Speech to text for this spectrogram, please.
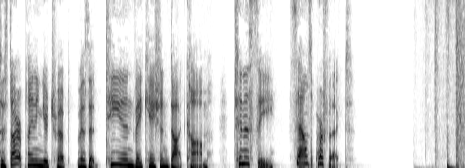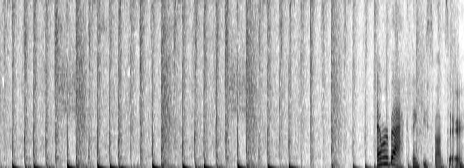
To start planning your trip, visit tnvacation.com. Tennessee sounds perfect. And we're back. Thank you, sponsor.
